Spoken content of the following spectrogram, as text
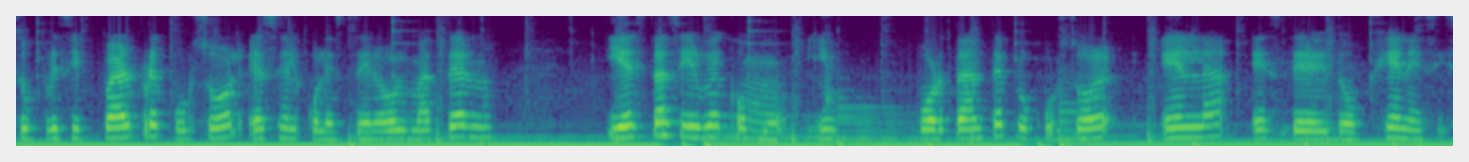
Su principal precursor es el colesterol materno y esta sirve como importante precursor en la esteroidogénesis.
